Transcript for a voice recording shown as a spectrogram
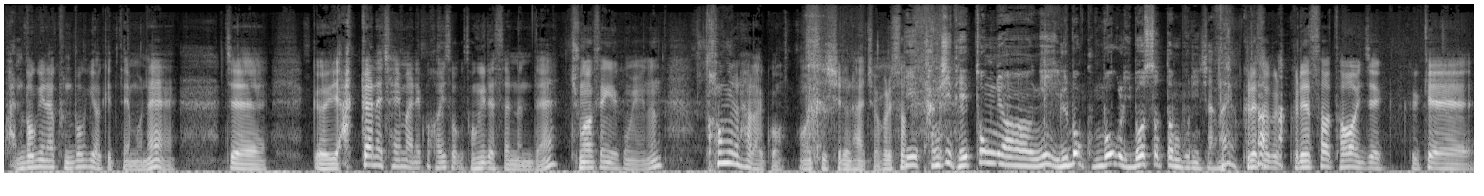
관복이나 군복이었기 때문에 이제 그 약간의 차이만 있고 거의 소- 동일했었는데 중학생의 경우에는 통일하라고 어, 지시를 하죠. 그래서 이 당시 대통령이 일본 군복을 입었었던 분이잖아요. 그래서 그- 그래서 더 이제 그렇게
